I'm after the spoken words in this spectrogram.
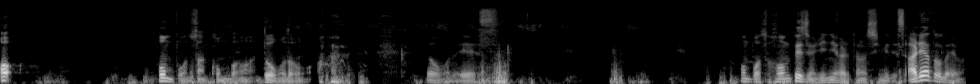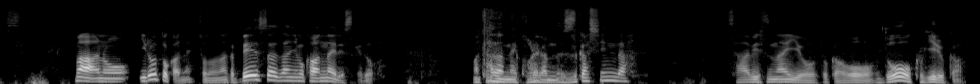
あポンポンさんこんばんは。どうもどうも。どうもです。ポンポンさん、ホームページのリニューアル楽しみです。ありがとうございます。まあ、あの、色とかね、そのなんかベースは何も変わんないですけど、まあ、ただね、これが難しいんだ。サービス内容とかをどう区切るか。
